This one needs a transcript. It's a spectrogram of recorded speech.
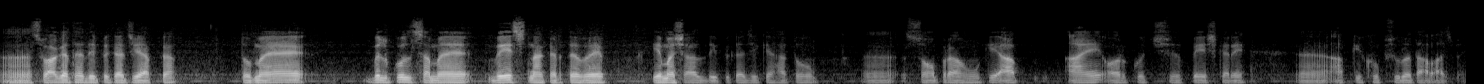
अ, स्वागत है दीपिका जी आपका। तो मैं बिल्कुल समय वेस्ट ना करते हुए ये मशाल दीपिका जी के हाथों सौंप रहा हूँ कि आप आए और कुछ पेश करें अ, आपकी खूबसूरत आवाज़ में।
